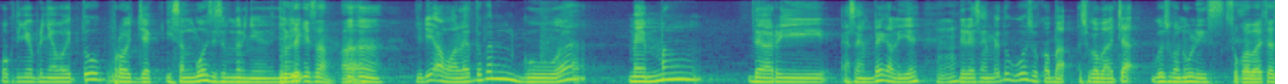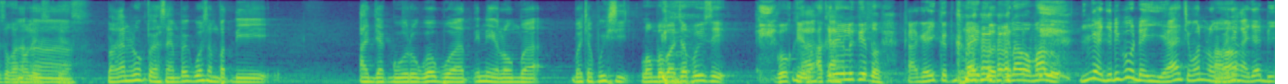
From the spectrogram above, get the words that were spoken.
waktunya bernyawa itu project iseng gue sih sebenarnya. Jadi- Project iseng, ah. Heeh. Jadi awalnya tuh kan gue memang dari SMP kali ya. Dari SMP tuh gue suka ba- suka baca, gue suka nulis. Suka baca, suka nulis, Heeh. yes. Bahkan dulu waktu SMP gue sempat diajak guru gue buat ini lomba baca puisi. Lomba baca puisi. Gokil. Ngakak. Akhirnya lu gitu. Kagak ikut gue. Nggak ikut, kenapa malu? Enggak, jadi gue udah iya, cuman lombanya nggak jadi.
